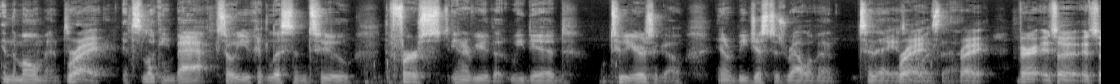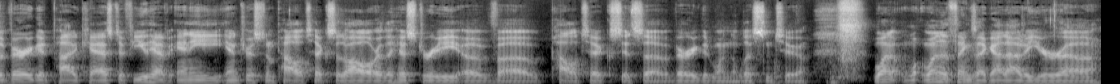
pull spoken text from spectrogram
in the moment Right. it's looking back. So you could listen to the first interview that we did two years ago, and it would be just as relevant today as Right. it was then. Right. Very. It's a it's a very good podcast. If you have any interest in politics at all or the history of uh, politics, it's a very good one to listen to. One one of the things I got out of your uh,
